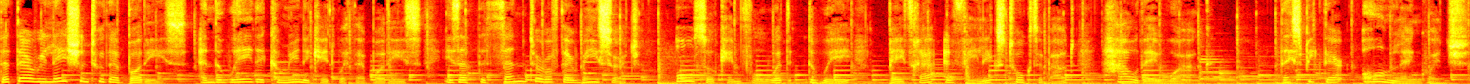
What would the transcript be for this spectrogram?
That their relation to their bodies and the way they communicate with their bodies is at the center of their research also came forward the way Petra and Felix talked about how they work. They speak their own language,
